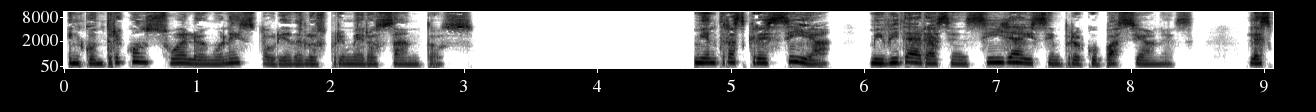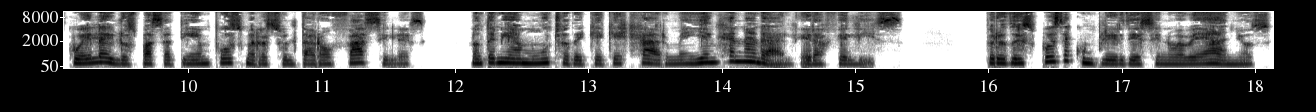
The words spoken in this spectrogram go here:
encontré consuelo en una historia de los primeros santos. Mientras crecía, mi vida era sencilla y sin preocupaciones. La escuela y los pasatiempos me resultaron fáciles, no tenía mucho de qué quejarme y en general era feliz. Pero después de cumplir 19 años,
